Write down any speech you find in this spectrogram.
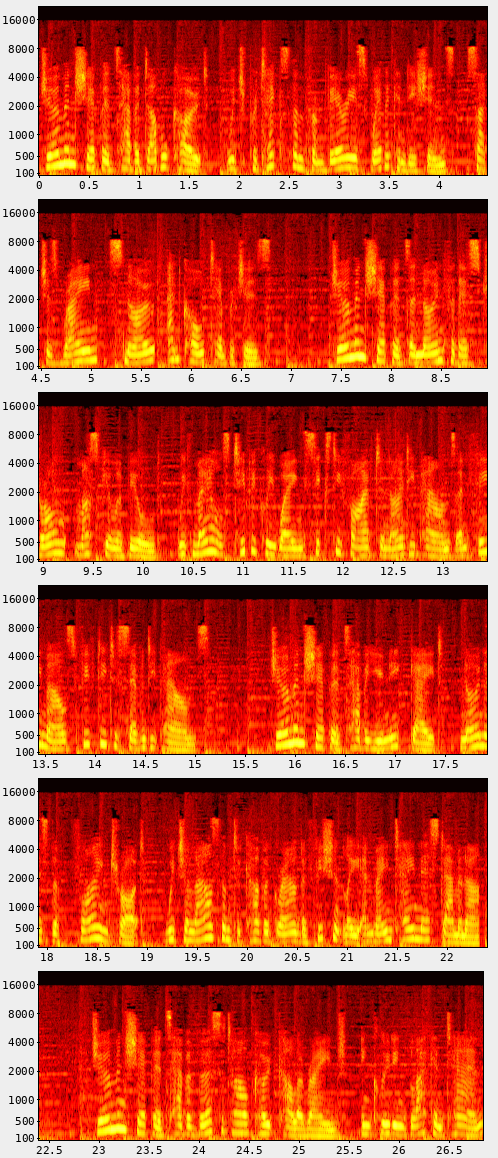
German Shepherds have a double coat, which protects them from various weather conditions, such as rain, snow, and cold temperatures. German Shepherds are known for their strong, muscular build, with males typically weighing 65 to 90 pounds and females 50 to 70 pounds. German Shepherds have a unique gait, known as the flying trot, which allows them to cover ground efficiently and maintain their stamina. German Shepherds have a versatile coat color range, including black and tan,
